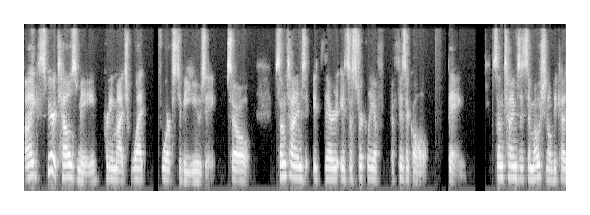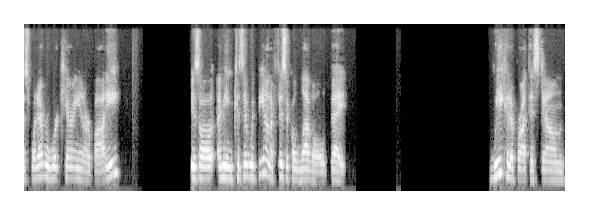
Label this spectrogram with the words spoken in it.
I spirit tells me pretty much what forks to be using. So sometimes it's there, it's a strictly a, a physical thing. Sometimes it's emotional because whatever we're carrying in our body is all, I mean, because it would be on a physical level, but we could have brought this down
